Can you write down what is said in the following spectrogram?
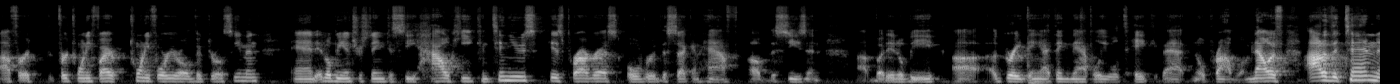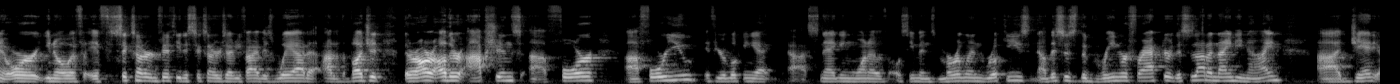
uh, for for 25 24 year old Victor Osimhen, and it'll be interesting to see how he continues his progress over the second half of the season. Uh, but it'll be uh, a great thing. I think Napoli will take that no problem. Now, if out of the 10 or, you know, if, if 650 to 675 is way out of, out of the budget, there are other options uh, for uh, for you if you're looking at uh, snagging one of Osimhen's Merlin rookies. Now, this is the green refractor. This is out of 99. Uh, Jan-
